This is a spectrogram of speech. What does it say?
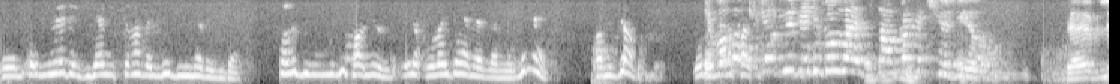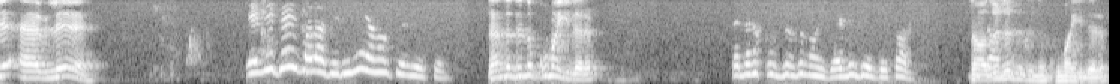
Ee, evine de gider, nişana da gider, düğüne de gider. Sonra birbirimizi tanıyoruz. Öyle kolay değil evlenmek değil mi? Tanıyacağım. Öyle E valla bana- hoca diyor Deniz onunla dalga geçiyor diyor. Evli evli. Evli değil bana dediğini yalan söylüyorsun. Sen de dedin kuma giderim. Sen beni kızdırdın o yüzden. Evli değil bekar. Az önce de dedin kuma giderim.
